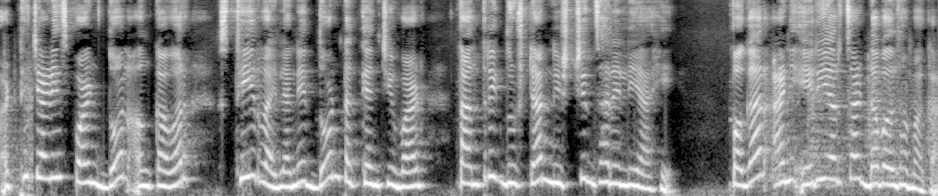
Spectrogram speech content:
अठ्ठेचाळीस पॉईंट दोन अंकावर स्थिर राहिल्याने दोन टक्क्यांची वाढ तांत्रिकदृष्ट्या निश्चित झालेली आहे. पगार आणि एरियरचा डबल धमाका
